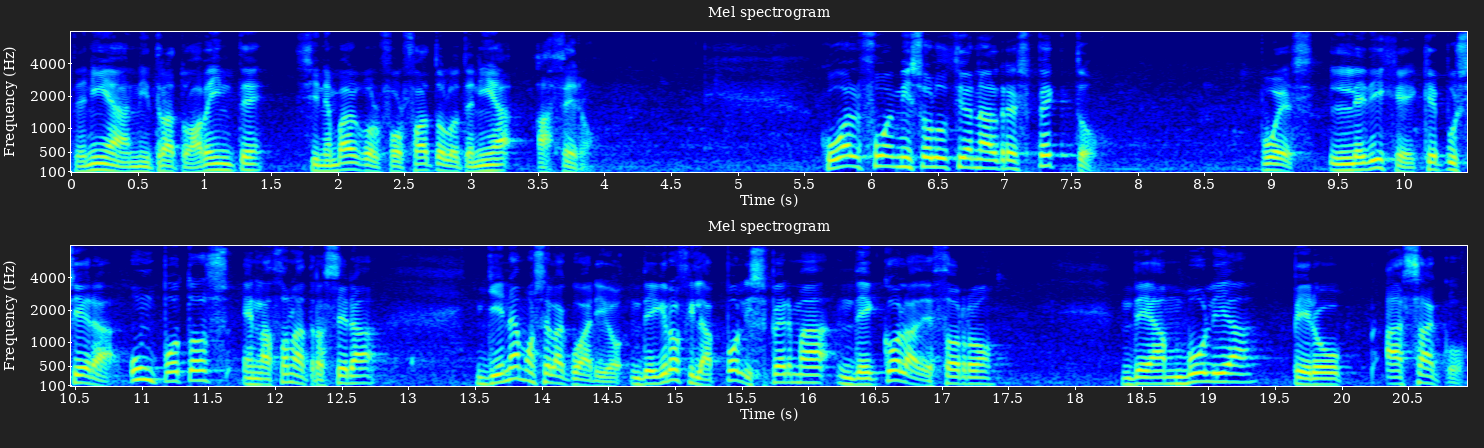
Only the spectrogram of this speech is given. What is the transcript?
tenía nitrato a 20, sin embargo el fosfato lo tenía a 0. ¿Cuál fue mi solución al respecto? Pues le dije que pusiera un potos en la zona trasera, llenamos el acuario de higrófila polisperma, de cola de zorro, de ambulia, pero a saco,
